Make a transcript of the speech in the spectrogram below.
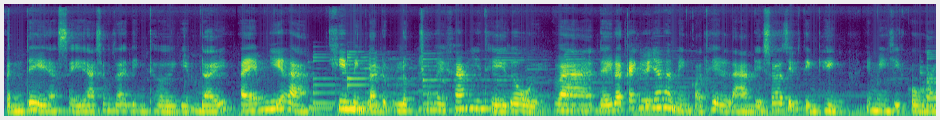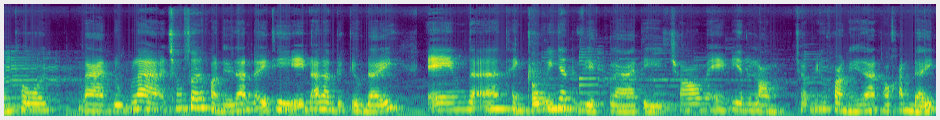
vấn đề đang xảy ra trong gia đình thời điểm đấy. Và em nghĩ là khi mình là động lực cho người khác như thế rồi, và đấy là cách duy nhất là mình có thể làm để xoa dịu tình hình, thì mình chỉ cố gắng thôi và đúng là trong suốt khoảng thời gian đấy thì em đã làm được điều đấy. Em đã thành công ít nhất việc là để cho mẹ em yên lòng trong những khoảng thời gian khó khăn đấy.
